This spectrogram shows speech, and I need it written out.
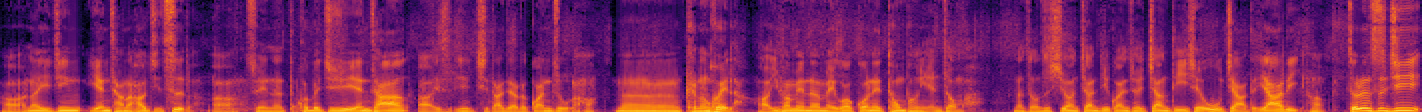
哦，那已经延长了好几次了啊、所以呢，会不会继续延长啊？也是引起大家的关注了哈。那可能会了啊。一方面呢，美国国内通膨严重嘛，那总是希望降低关税，降低一些物价的压力哈。泽伦斯基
